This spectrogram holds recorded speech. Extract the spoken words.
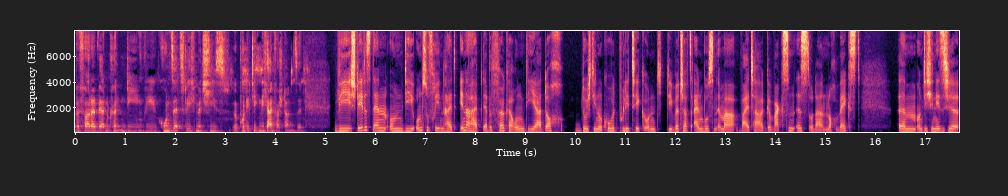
befördert werden könnten, die irgendwie grundsätzlich mit Xis Politik nicht einverstanden sind. Wie steht es denn um die Unzufriedenheit innerhalb der Bevölkerung, die ja doch durch die No-Covid-Politik und die Wirtschaftseinbußen immer weiter gewachsen ist oder noch wächst. Ähm, und die chinesische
